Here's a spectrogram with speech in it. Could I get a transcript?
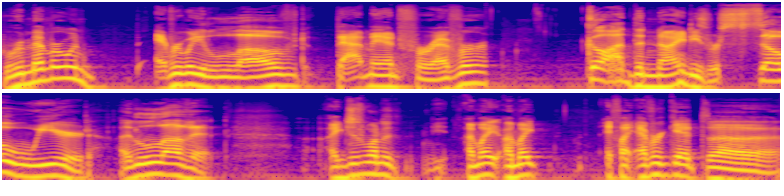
Remember when everybody loved Batman Forever? God, the 90s were so weird. I love it. I just want to. I might. I might. If I ever get uh,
